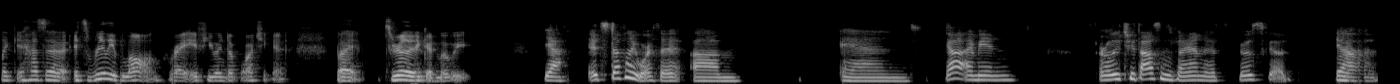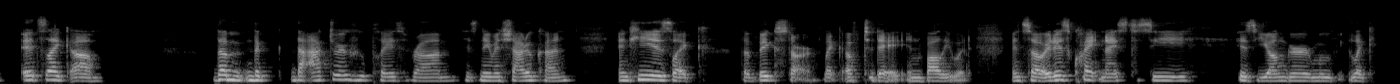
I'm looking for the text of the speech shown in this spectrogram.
like it has a it's really long right if you end up watching it but it's really a good movie. Yeah it's definitely worth it um and yeah i mean early 2000s man it, it was good. Yeah it's like um the the the actor who plays ram his name is Shah Rukh Khan and he is like the big star like of today in bollywood. And so it is quite nice to see his younger movie like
